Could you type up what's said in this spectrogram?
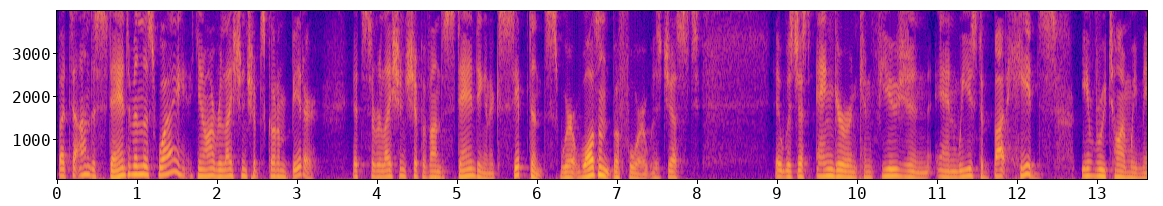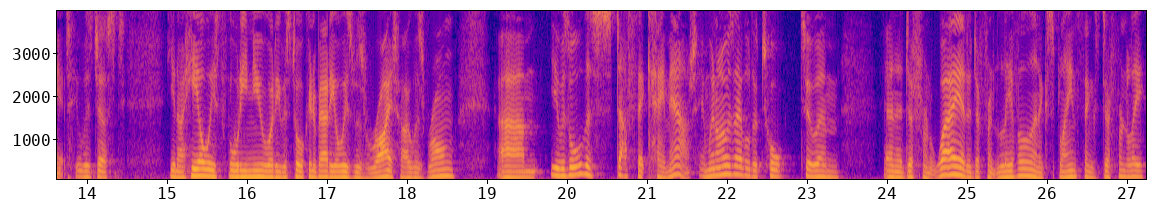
But to understand him in this way, you know, our relationship's gotten better. It's a relationship of understanding and acceptance where it wasn't before. It was just it was just anger and confusion and we used to butt heads every time we met. It was just, you know, he always thought he knew what he was talking about. He always was right. I was wrong. Um, it was all this stuff that came out. And when I was able to talk to him in a different way, at a different level, and explain things differently,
